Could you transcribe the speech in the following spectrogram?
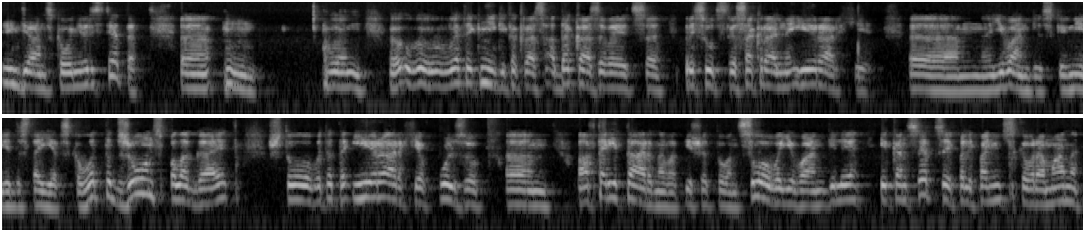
Индианского университета, э, в этой книге как раз доказывается присутствие сакральной иерархии э, евангельской в мире Достоевского. Вот Джонс полагает, что вот эта иерархия в пользу э, авторитарного, пишет он, слова Евангелия и концепция полифонического романа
